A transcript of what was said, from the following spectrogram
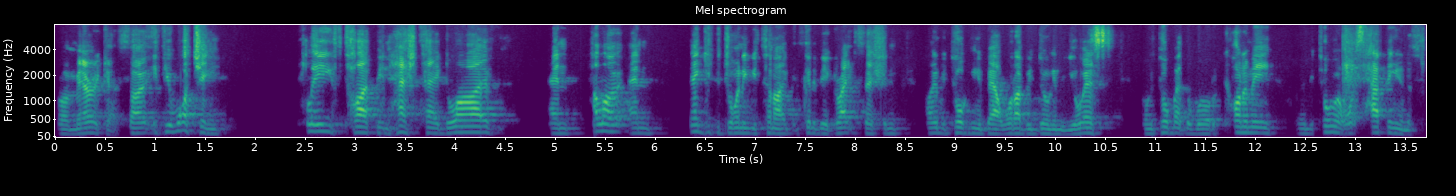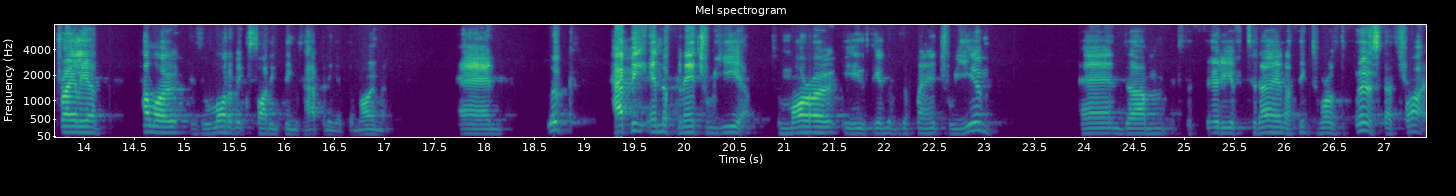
from America. So if you're watching, please type in hashtag live and hello and thank you for joining me tonight. It's going to be a great session. I'm going to be talking about what I've been doing in the US. I'm going to talk about the world economy. I'm going to be talking about what's happening in Australia. Hello, there's a lot of exciting things happening at the moment. And look, happy end of financial year. Tomorrow is the end of the financial year, and um, it's the 30th today, and I think tomorrow's the first. That's right.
